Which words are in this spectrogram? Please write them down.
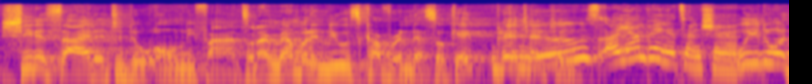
she decided to do OnlyFans. And I remember the news covering this, okay? Pay attention. News? I am paying attention. What are you doing?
